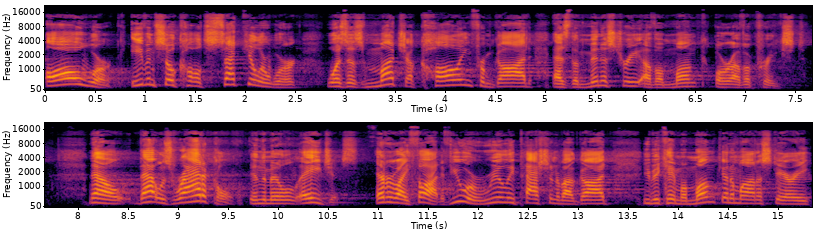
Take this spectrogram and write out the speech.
all work, even so called secular work, was as much a calling from God as the ministry of a monk or of a priest. Now, that was radical in the Middle Ages. Everybody thought if you were really passionate about God, you became a monk in a monastery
